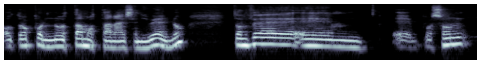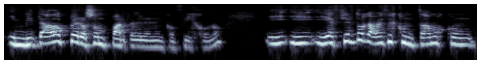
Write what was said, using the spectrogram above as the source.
otros pues no estamos tan a ese nivel, ¿no? Entonces, eh, pues son invitados, pero son parte del elenco fijo, ¿no? Y, es cierto que a veces contamos con,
